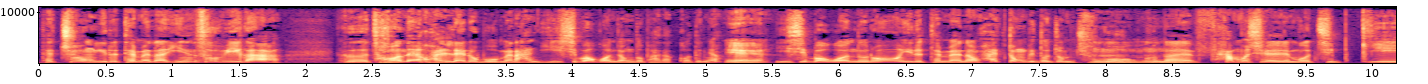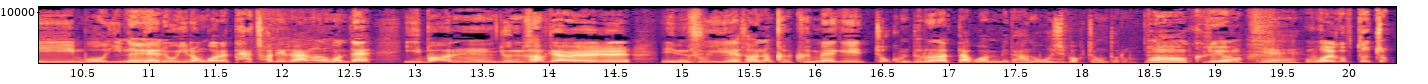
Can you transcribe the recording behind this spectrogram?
대충 이를테면은 인수위가 그 전에 관례로 보면 한 20억 원 정도 받았거든요. 예. 20억 원으로 이를테면 활동비도 좀 주고 음, 음. 그다음에 사무실 뭐 집기 뭐 임대료 네. 이런 거를 다 처리를 하는 건데 이번 윤석열 인수위에서는 그 금액이 조금 늘어났다고 합니다. 한 50억 정도로. 아 그래요? 예. 월급도 조금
